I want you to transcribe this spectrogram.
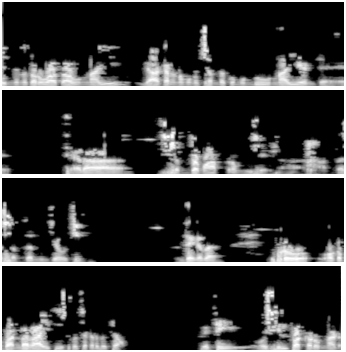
చెందిన తరువాత ఉన్నాయి వ్యాకరణమును చెందకు ముందు ఉన్నాయి అంటే తేడా శబ్దమాత్రం విశేష. అంత శబ్దం నుంచే వచ్చింది. అంతే కదా? ఇప్పుడు ఒక బండరాయి తీసుకొచ్చి అక్కడ పెట్టాం. పెట్టి ఓ శిల్పి అక్కడ ఉన్నాడు.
